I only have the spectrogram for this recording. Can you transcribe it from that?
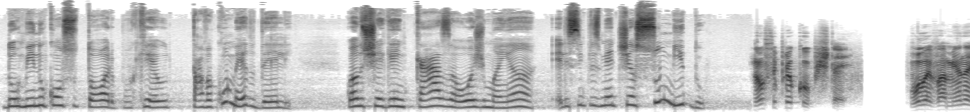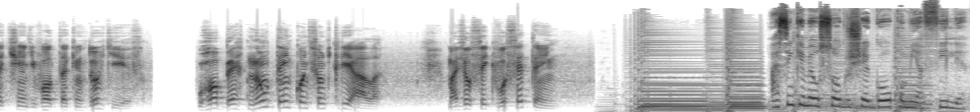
Dormi no consultório porque eu tava com medo dele. Quando cheguei em casa hoje de manhã, ele simplesmente tinha sumido. Não se preocupe, Esther. Vou levar minha netinha de volta daqui uns dois dias. O Roberto não tem condição de criá-la. Mas eu sei que você tem. Assim que meu sogro chegou com minha filha,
